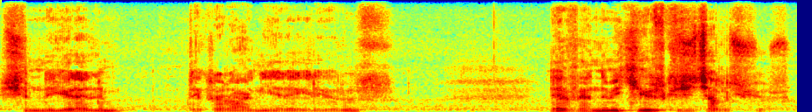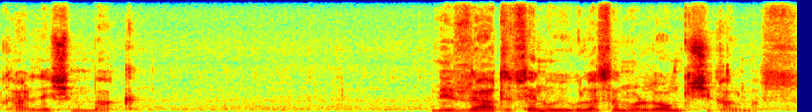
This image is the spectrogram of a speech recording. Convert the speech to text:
Şimdi gelelim, tekrar aynı yere geliyoruz. Efendim 200 kişi çalışıyor. Kardeşim bak. Mevzuatı sen uygulasan orada 10 kişi kalmaz.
